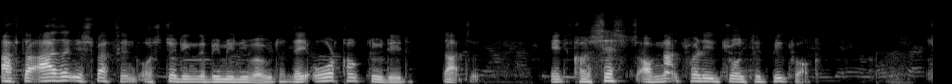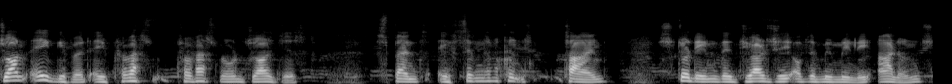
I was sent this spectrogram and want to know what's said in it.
After either inspecting or studying the Bimini Road, they all concluded that it consists of naturally jointed beach rock. John A. Gifford, a professional geologist, spent a significant time studying the geology of the Bimini Islands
